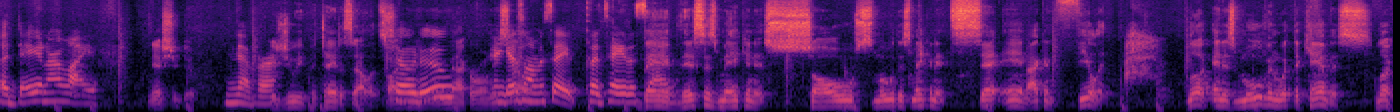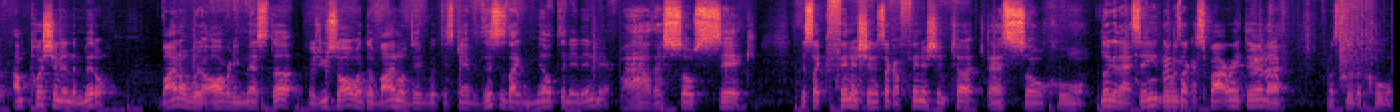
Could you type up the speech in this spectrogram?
a day in our life. Yes, you do. Never. Because you eat potato salad, so I do. macaroni and guess salad. what I'm gonna say? Potato Babe, salad. this is making it so smooth. It's making it set in. I can feel it. Look, and it's moving with the canvas. Look, I'm pushing in the middle. Vinyl would have already messed up because you saw what the vinyl did with this canvas. This is like melting it in there. Wow, that's so sick. It's like finishing. It's like a finishing touch. That's so cool. Look at that. See, there was like a spot right there. That let's do the cool.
